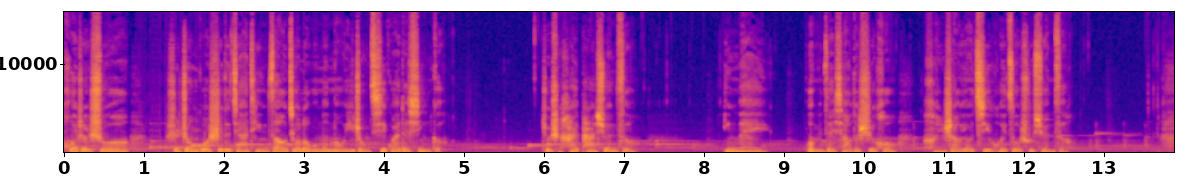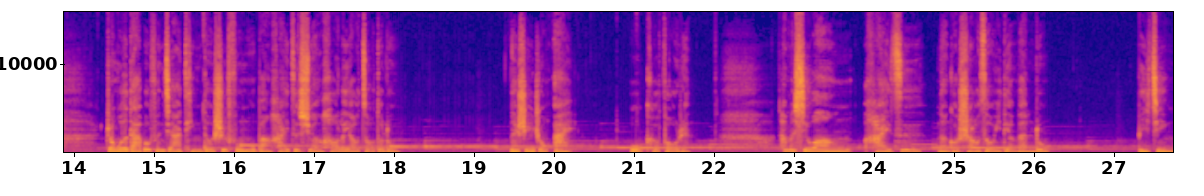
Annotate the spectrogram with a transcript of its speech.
或者说，是中国式的家庭造就了我们某一种奇怪的性格，就是害怕选择，因为我们在小的时候很少有机会做出选择。中国的大部分家庭都是父母帮孩子选好了要走的路，那是一种爱，无可否认。他们希望孩子能够少走一点弯路，毕竟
